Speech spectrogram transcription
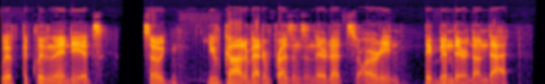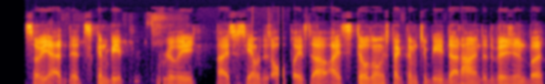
with the Cleveland Indians, so you've got a veteran presence in there that's already they've been there and done that. So yeah, it's going to be really nice to see how this all plays out. I still don't expect them to be that high in the division, but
